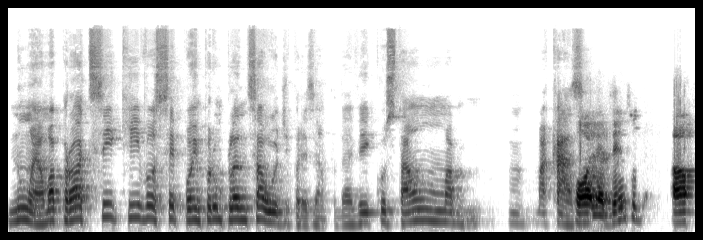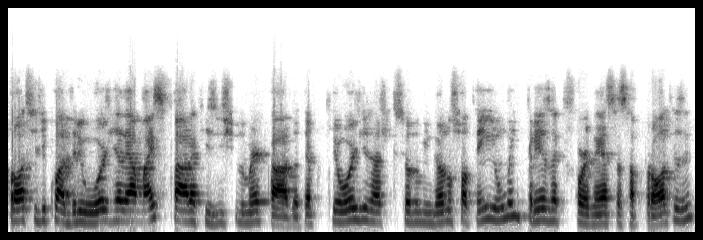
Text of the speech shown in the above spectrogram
não é uma prótese que você põe por um plano de saúde, por exemplo. Deve custar uma, uma casa. Olha, dentro a prótese de quadril hoje ela é a mais cara que existe no mercado, até porque hoje, acho que se eu não me engano, só tem uma empresa que fornece essa prótese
